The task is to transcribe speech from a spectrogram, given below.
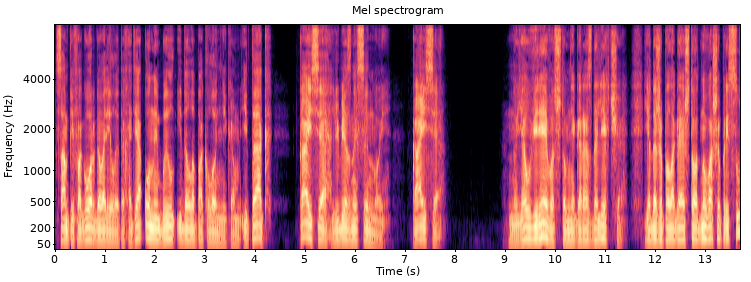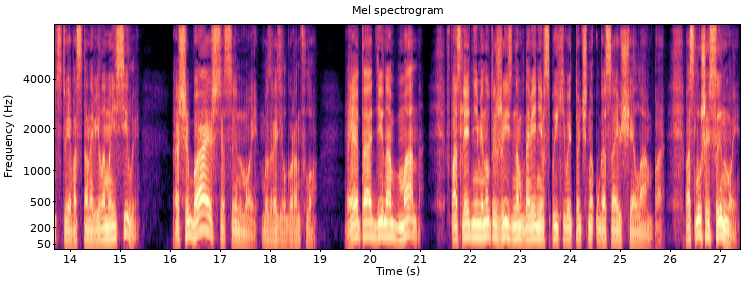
Сам Пифагор говорил это, хотя он и был идолопоклонником. Итак, кайся, любезный сын мой, кайся. Но я уверяю вас, что мне гораздо легче. Я даже полагаю, что одно ваше присутствие восстановило мои силы. Ошибаешься, сын мой, возразил Горанфло. Это один обман. В последние минуты жизнь на мгновение вспыхивает точно угасающая лампа. Послушай, сын мой,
